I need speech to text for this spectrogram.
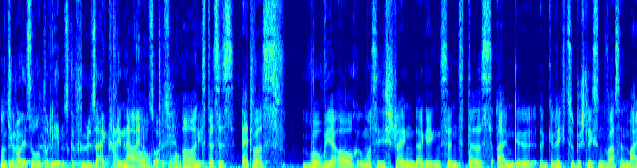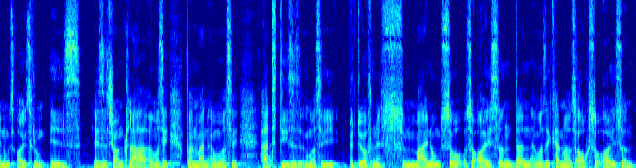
die Äußerung von Lebensgefühl sei keine genau. Meinungsäußerung. Okay. Und das ist etwas, wo wir auch, und was sie streng dagegen sind, dass ein Gericht zu beschließen, was eine Meinungsäußerung ist. Es ist schon klar, irgendwie, wenn man irgendwie hat dieses irgendwas wie Bedürfnis, Meinung so, so äußern, dann irgendwie kann man es auch so äußern.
